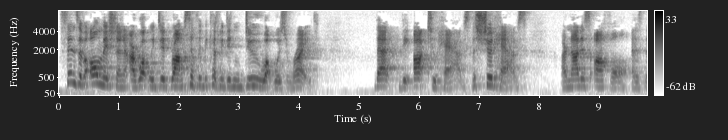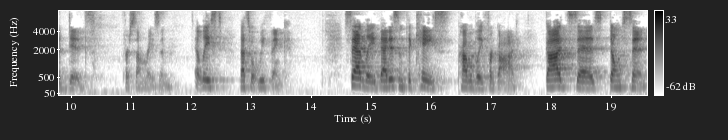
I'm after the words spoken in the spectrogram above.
Sins of omission are what we did wrong simply because we didn't do what was right. That the ought to haves, the should haves, are not as awful as the dids for some reason. At least that's what we think. Sadly, that isn't the case, probably for God. God says, don't sin.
